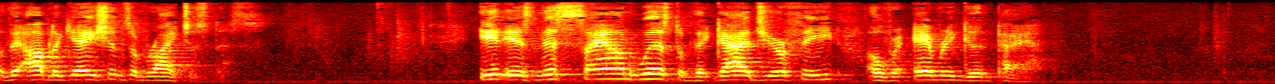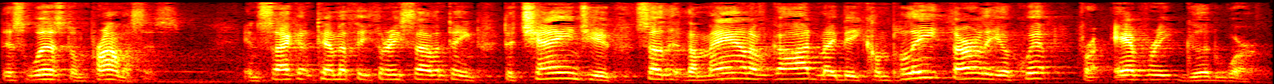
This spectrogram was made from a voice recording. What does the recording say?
of the obligations of righteousness. It is this sound wisdom that guides your feet over every good path. This wisdom promises in 2 Timothy 3:17 to change you so that the man of God may be complete, thoroughly equipped for every good work.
